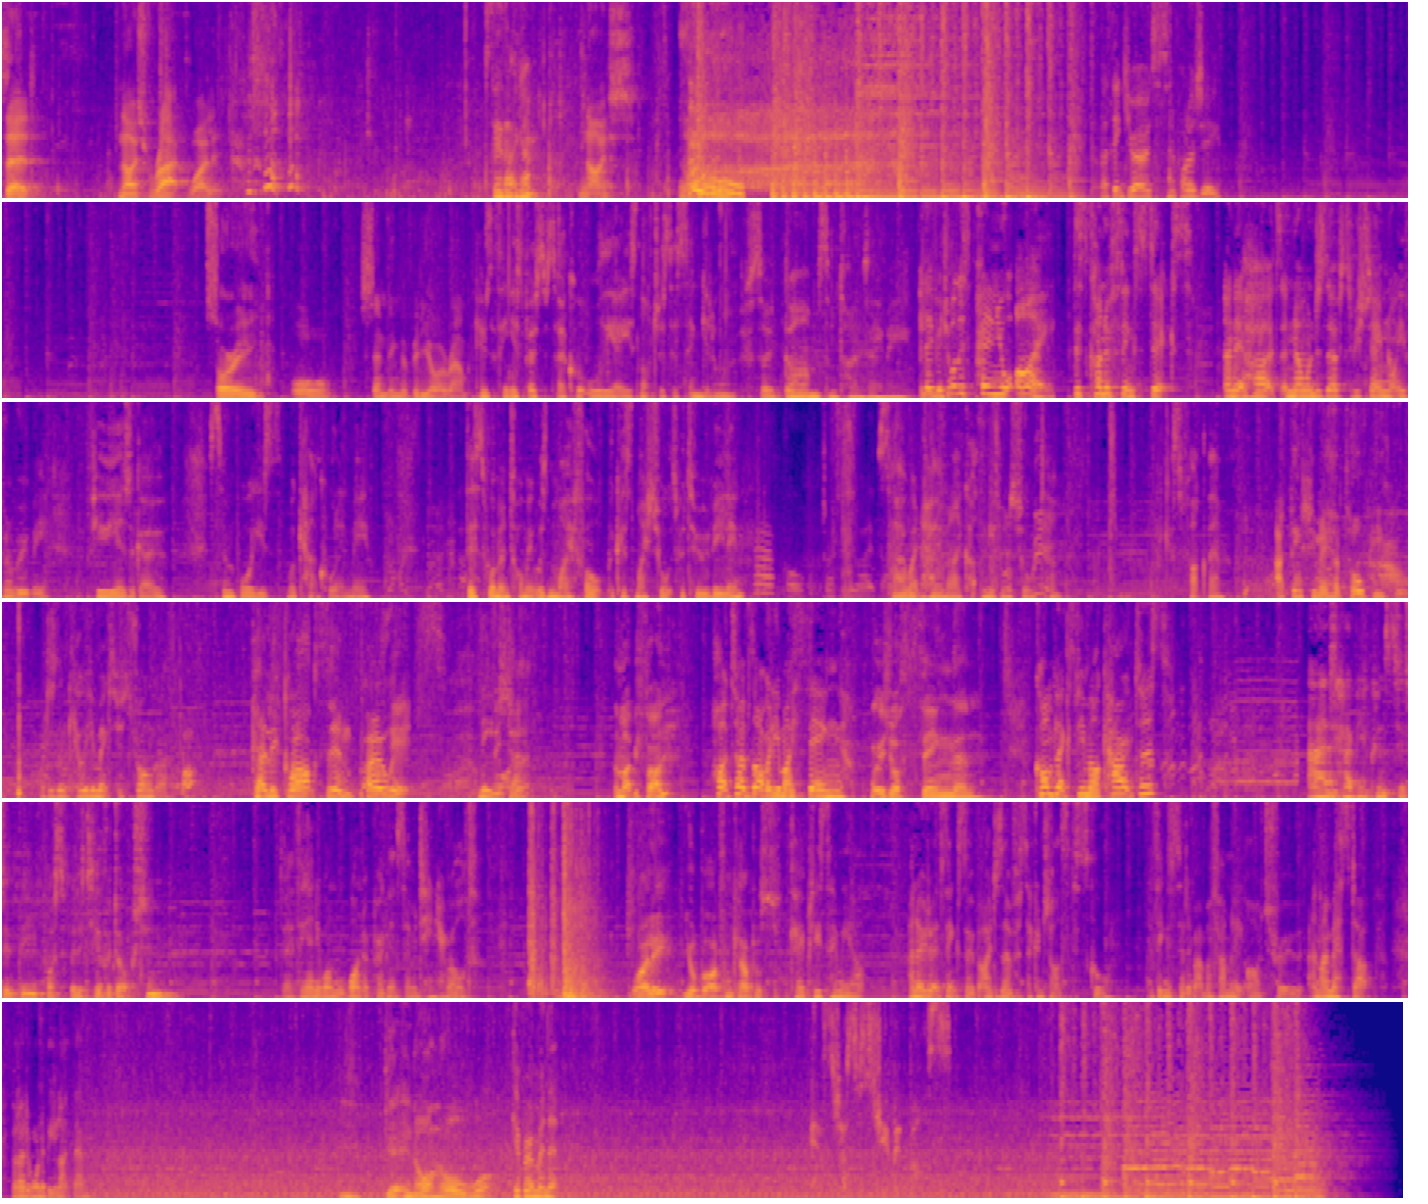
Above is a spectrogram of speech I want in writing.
Said. Nice rack, Wiley. Say that again. Nice. I think you owe us an apology. Sorry for sending the video around. James, I think you're supposed to circle all the A's, not just a singular one. You're so dumb sometimes, Amy. Olivia, do you want this pen in your eye? This kind of thing sticks, and it hurts, and no one deserves to be shamed, not even Ruby. A few years ago, some boys were catcalling me. This woman told me it was my fault because my shorts were too revealing. So I went home and I cut them even shorter. Because fuck them. I think she may have told people. What doesn't kill you makes you stronger. Uh, Kelly Clarkson, poet. Nietzsche. That might be fun. Hot tubs aren't really my thing. What is your thing then? Complex female characters. And have you considered the possibility of adoption? Don't think anyone will want a pregnant 17 year old. Wiley, you're barred from campus. Okay, please hear me out. I know you don't think so, but I deserve a second chance at this school. The things said about my family are true, and I messed up, but I don't want to be like them. You getting on or what? Give her a minute.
